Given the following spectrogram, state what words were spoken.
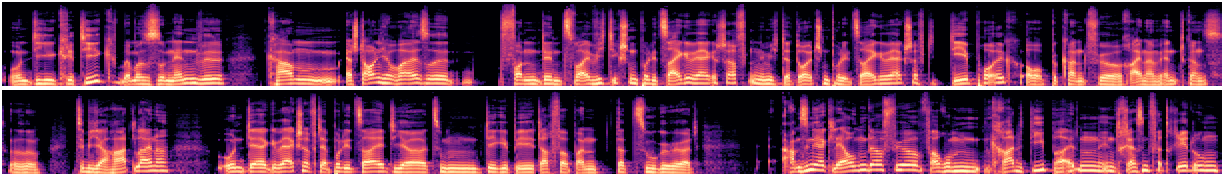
Und die Kritik, wenn man es so nennen will, kam erstaunlicherweise von den zwei wichtigsten Polizeigewerkschaften, nämlich der Deutschen Polizeigewerkschaft, die DEPOLG, auch bekannt für Rainer Wendt, ganz also ziemlicher Hardliner, und der Gewerkschaft der Polizei, die ja zum DGB-Dachverband dazugehört. Haben Sie eine Erklärung dafür, warum gerade die beiden Interessenvertretungen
